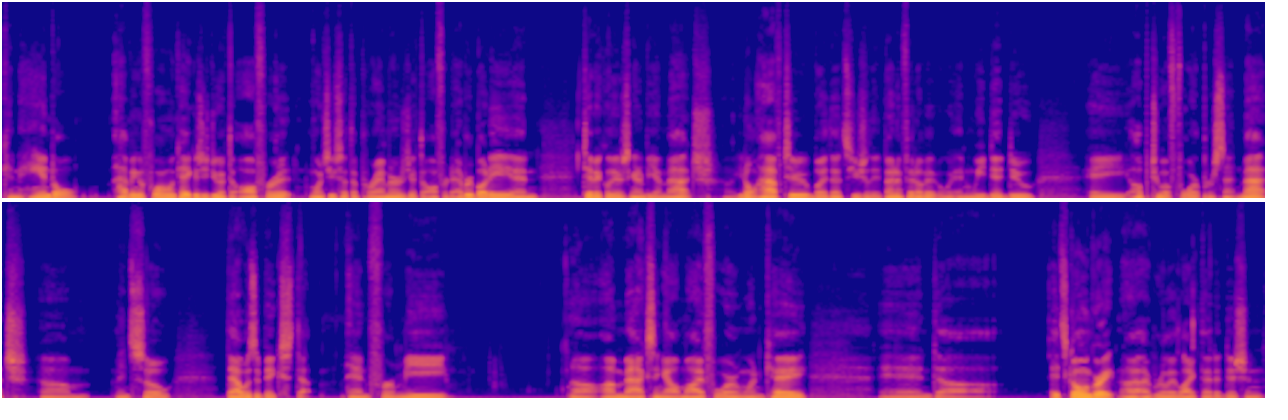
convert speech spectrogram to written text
can handle having a 401k because you do have to offer it once you set the parameters. You have to offer to everybody, and typically there's going to be a match. Uh, you don't have to, but that's usually the benefit of it. And we did do a up to a four percent match, um, and so that was a big step. And for me, uh, I'm maxing out my 401k, and uh, it's going great. I, I, really like that addition,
